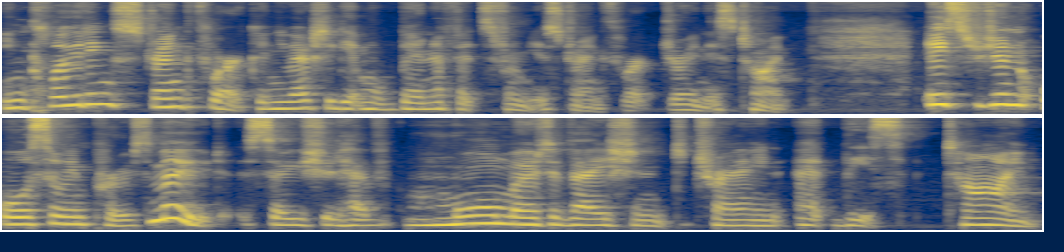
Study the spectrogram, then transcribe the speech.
including strength work, and you actually get more benefits from your strength work during this time. Estrogen also improves mood, so you should have more motivation to train at this time,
